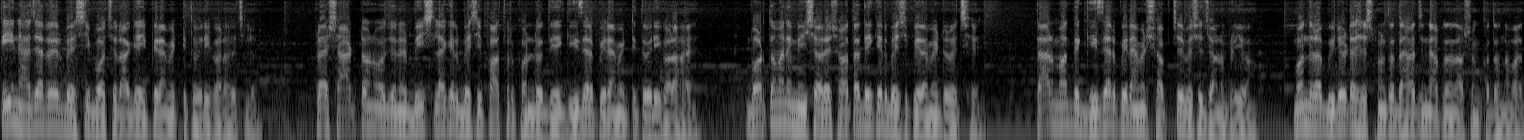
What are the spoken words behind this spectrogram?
তিন হাজারের বেশি বছর আগে এই পিরামিডটি তৈরি করা হয়েছিল। প্রায় ষাট টন ওজনের বিশ লাখের বেশি পাথরখণ্ড দিয়ে গিজার পিরামিডটি তৈরি করা হয়। বর্তমানে মিশরে শতাধিকের বেশি পিরামিড রয়েছে। তার মধ্যে গিজার পিরামিড সবচেয়ে বেশি জনপ্রিয়। বন্ধুরা, ভিডিওটা শেষ পর্যন্ত দেখার জন্য আপনাদের অসংখ্য ধন্যবাদ।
